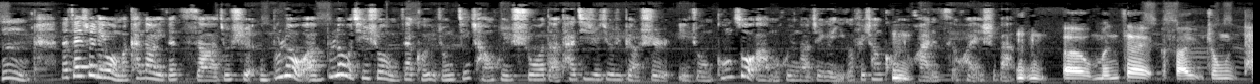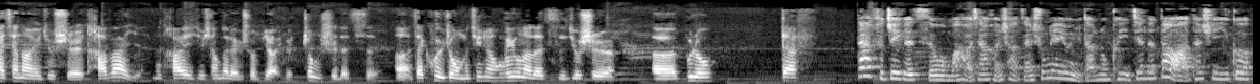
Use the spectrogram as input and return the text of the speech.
嗯，那在这里我们看到一个词啊，就是 blow 啊，blow 其实我们在口语中经常会说的，它其实就是表示一种工作啊，我们会用到这个一个非常口语化的词汇，是吧？嗯嗯，呃，我们在法语中它相当于就是 travail，那 travail 就相对来说比较一个正式的词，呃，在口语中我们经常会用到的词就是呃 blow，deaf。def 这个词我们好像很少在书面用语当中可以见得到啊，它是一个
